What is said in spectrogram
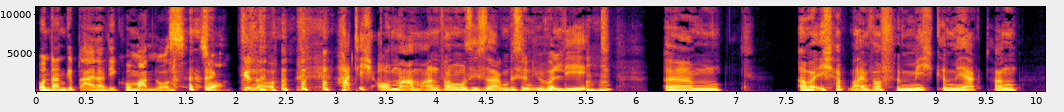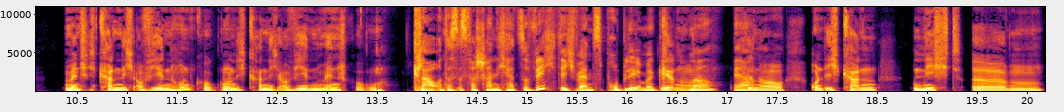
und dann gibt einer die Kommandos. So. Genau. Hatte ich auch mal am Anfang, muss ich sagen, ein bisschen überlegt. Mhm. Ähm, aber ich habe einfach für mich gemerkt dann, Mensch, ich kann nicht auf jeden Hund gucken und ich kann nicht auf jeden Mensch gucken. Klar, und das ist wahrscheinlich halt so wichtig, wenn es Probleme gibt. Genau, Ne? Ja. genau. Und ich kann nicht ähm,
